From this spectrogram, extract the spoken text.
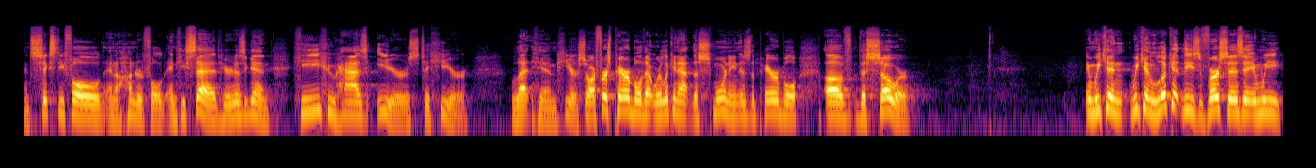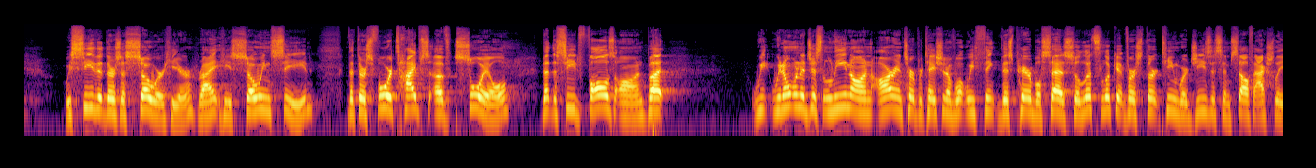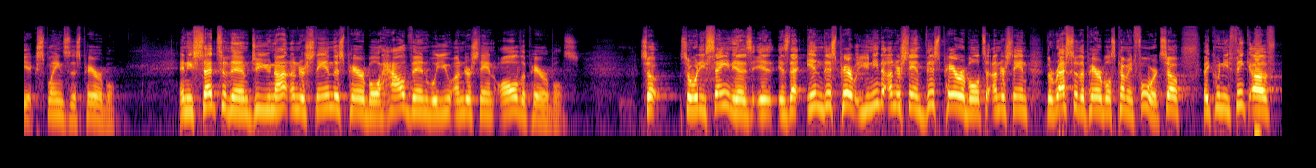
and sixtyfold and a hundredfold. And he said, here it is again, he who has ears to hear, let him hear. So, our first parable that we're looking at this morning is the parable of the sower. And we can, we can look at these verses and we, we see that there's a sower here, right? He's sowing seed, that there's four types of soil that the seed falls on, but we, we don't want to just lean on our interpretation of what we think this parable says. So let's look at verse 13 where Jesus himself actually explains this parable. And he said to them, Do you not understand this parable? How then will you understand all the parables? So, so what he's saying is, is, is that in this parable, you need to understand this parable to understand the rest of the parables coming forward. So, like when you think of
